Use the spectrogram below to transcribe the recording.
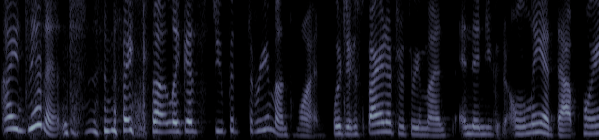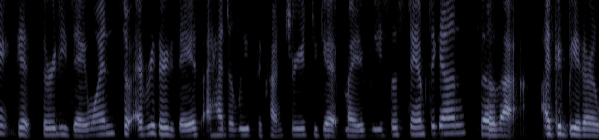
I didn't. And I got like a stupid three month one, which expired after three months. And then you could only at that point get 30 day ones. So every 30 days, I had to leave the country to get my visa stamped again so that I could be there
